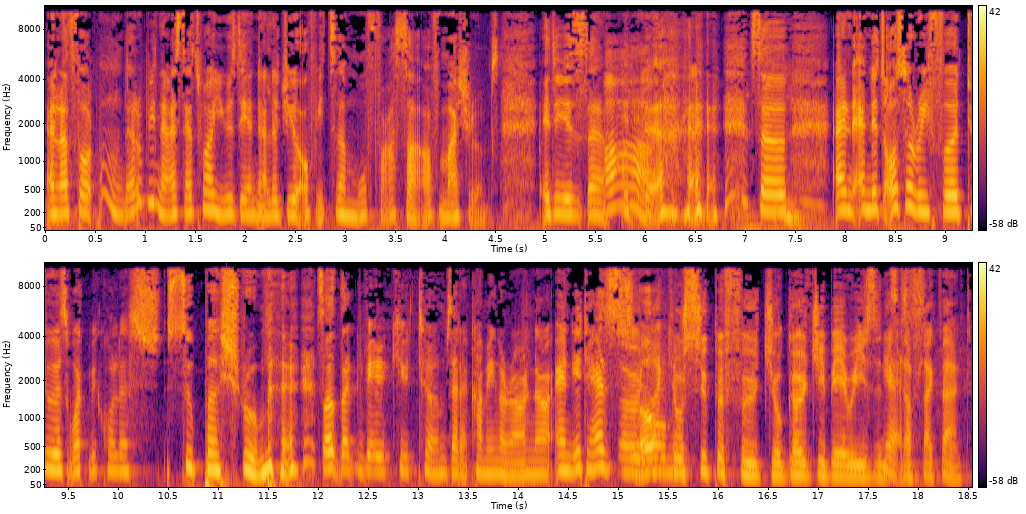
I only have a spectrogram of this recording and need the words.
And I thought, hmm, that would be nice. That's why I use the analogy of it's the Mufasa of mushrooms. It is, uh, Ah, it- so, and, and it's also referred to as what we call a s- super shroom. so it's like very cute terms that are coming around now. And it has So, so like your superfood, your goji berries and Yes. stuff like that.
